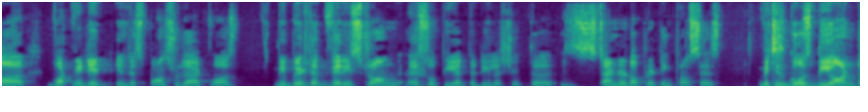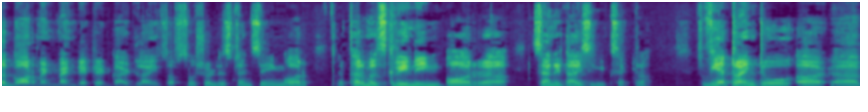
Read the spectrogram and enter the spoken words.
uh, what we did in response to that was we built a very strong Mhm. SOP at the dealership, the standard operating process, which is goes beyond the government mandated guidelines of social distancing or thermal screening or uh, sanitizing, etc. So we are trying to uh, uh,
